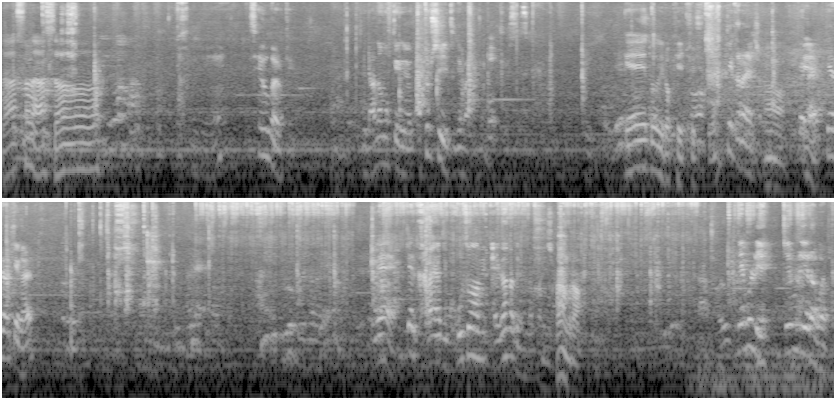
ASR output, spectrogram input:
나왔어 나왔어 새우가 이렇게 나눠 먹게 앞접시 두 개만 좀 드릴 수 있을까요? 깨도 이렇게 주시고 깨 갈아야죠. 어 깨갈, 깨갈, 깨갈. 이게 깨를 갈아야지 고소함이 배가가 된단 말이죠. 그럼 그럼 깨물리, 깨물리라고 하죠.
